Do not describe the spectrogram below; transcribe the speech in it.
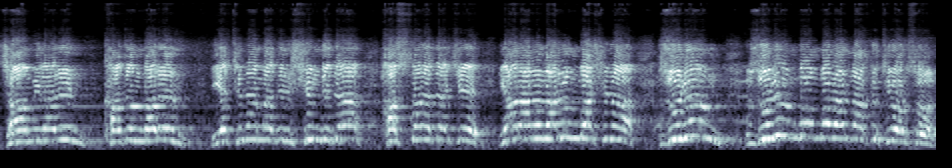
camilerin, kadınların yetinemedin şimdi de hastanedeki yaralıların başına zulüm, zulüm bombalarını akıtıyorsun.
